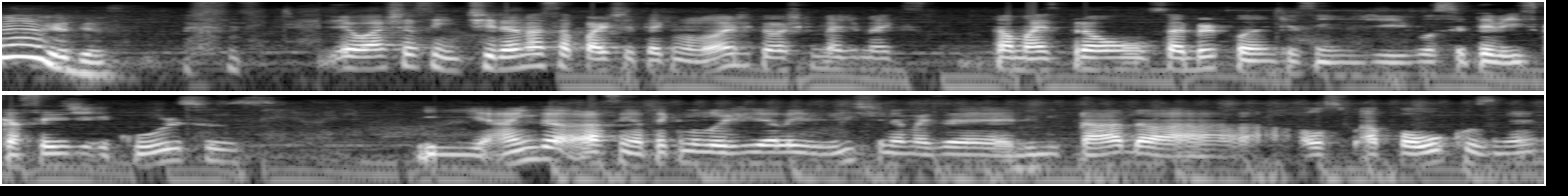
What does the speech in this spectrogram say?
Ah, meu Deus. Eu acho assim, tirando essa parte tecnológica, eu acho que Mad Max tá mais pra um cyberpunk, assim, de você ter escassez de recursos. E ainda, assim, a tecnologia ela existe, né, mas é limitada a, aos, a poucos, né?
